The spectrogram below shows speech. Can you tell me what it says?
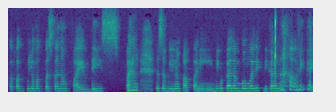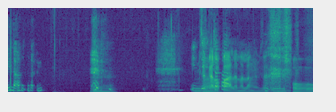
kapag lumagpas ka ng five days, parang sasabihin ng company, hindi mo ka nang bumalik, di ka namin kailangan. Mm. Hindi. Minsan Tsaka, karapalan na lang. eh. Oo.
